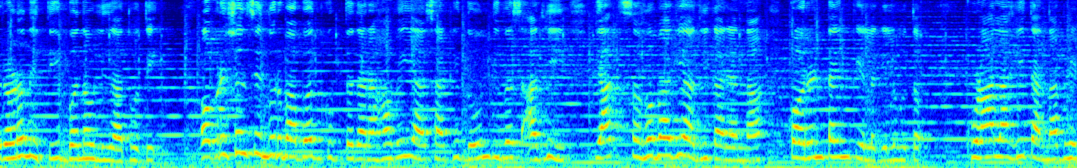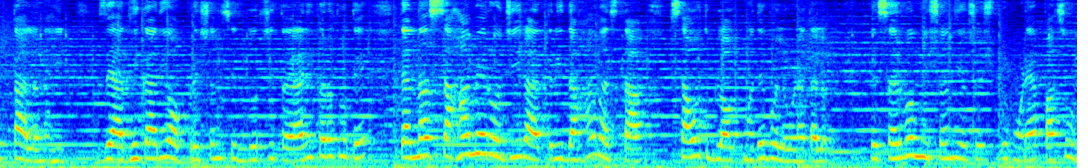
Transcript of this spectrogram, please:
रणनीती बनवली जात होती. ऑपरेशन सिंदूरबाबत गुप्तता राहावी यासाठी दोन दिवस आधी यात सहभागी अधिकाऱ्यांना क्वारंटाईन केलं गेलं होतं. कुणालाही त्यांना भेटता आलं नाही. जे अधिकारी ऑपरेशन सिंदूरची तयारी करत होते त्यांना सहा मे रोजी रात्री दहा वाजता साऊथ ब्लॉकमध्ये बोलवण्यात आलं. हे सर्व मिशन यशस्वी होण्यापासून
